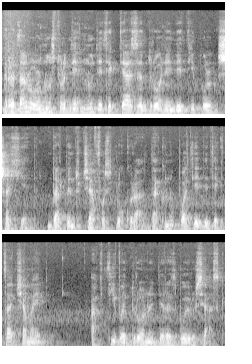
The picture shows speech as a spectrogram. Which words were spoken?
radarul nostru de, nu detectează drone de tipul Shahed. Dar pentru ce a fost procurat dacă nu poate detecta cea mai activă dronă de război rusească?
